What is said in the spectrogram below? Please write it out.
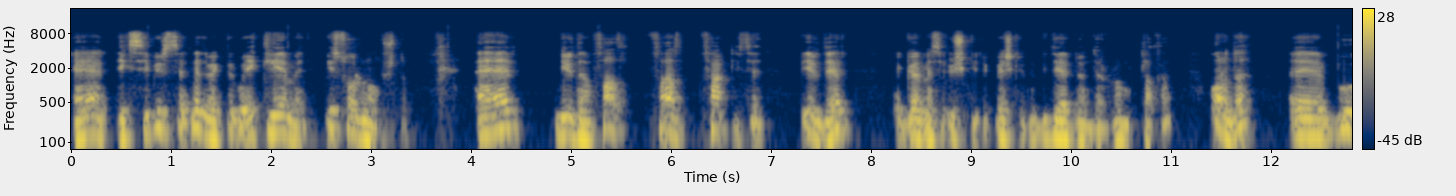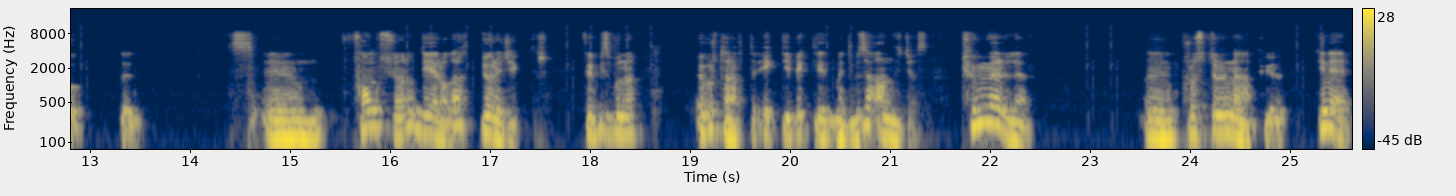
eğer eksi birse ne demektir? Bu ekleyemedi. Bir sorun oluştu. Eğer birden faz, faz, farklı ise bir değer mesela 3 gelecek 5 gelecek bir değer döndürür mutlaka. Onu da e, bu e, e, fonksiyonun değer olarak dönecektir. Ve biz bunu öbür tarafta ekleyip eklemediğimizi anlayacağız. Tüm veriler e, prosedürü ne yapıyor? Yine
